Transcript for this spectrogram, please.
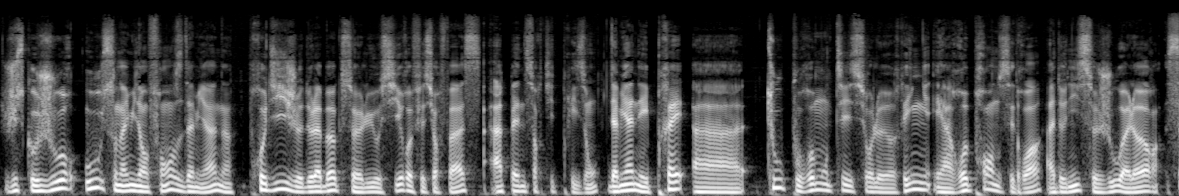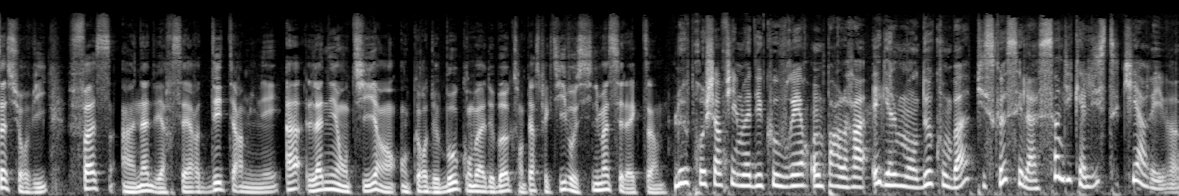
jusqu'au jour où son ami d'enfance, Damian, prodige de la boxe lui aussi, refait surface, à peine sorti de prison. Damian est prêt à tout pour remonter sur le ring et à reprendre ses droits. Adonis joue alors sa survie face à un adversaire déterminé à l'anéantir. Encore de beaux combats de boxe en perspective au cinéma select. Le prochain film à découvrir, on parlera également de combat puisque c'est la syndicaliste qui arrive.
